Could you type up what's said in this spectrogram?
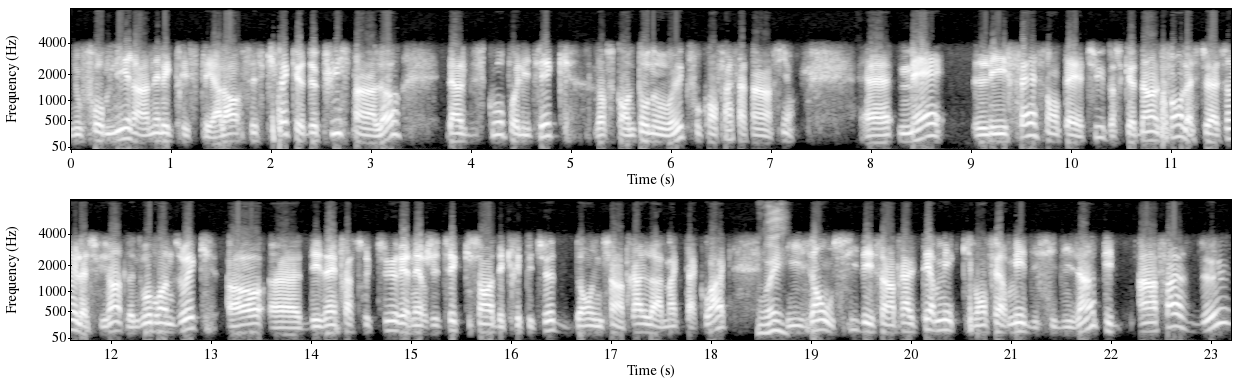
nous fournir en électricité. Alors, c'est ce qui fait que depuis ce temps-là, dans le discours politique, lorsqu'on tourne au il faut qu'on fasse attention. Euh, mais les faits sont têtus parce que dans le fond, la situation est la suivante. Le Nouveau-Brunswick a euh, des infrastructures énergétiques qui sont en décrépitude, dont une centrale à Mactaquac. Oui. Ils ont aussi des centrales thermiques qui vont fermer d'ici 10 ans. Puis en phase 2,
